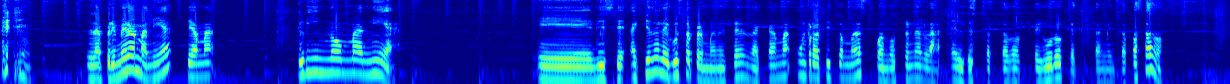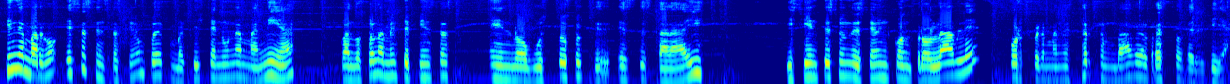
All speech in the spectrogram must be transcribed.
La primera manía se llama clinomanía. Eh, dice, ¿a quién no le gusta permanecer en la cama un ratito más cuando suena la- el despertador? Seguro que a ti también te ha pasado. Sin embargo, esa sensación puede convertirse en una manía cuando solamente piensas en lo gustoso que es estar ahí y sientes un deseo incontrolable por permanecer tumbado el resto del día.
